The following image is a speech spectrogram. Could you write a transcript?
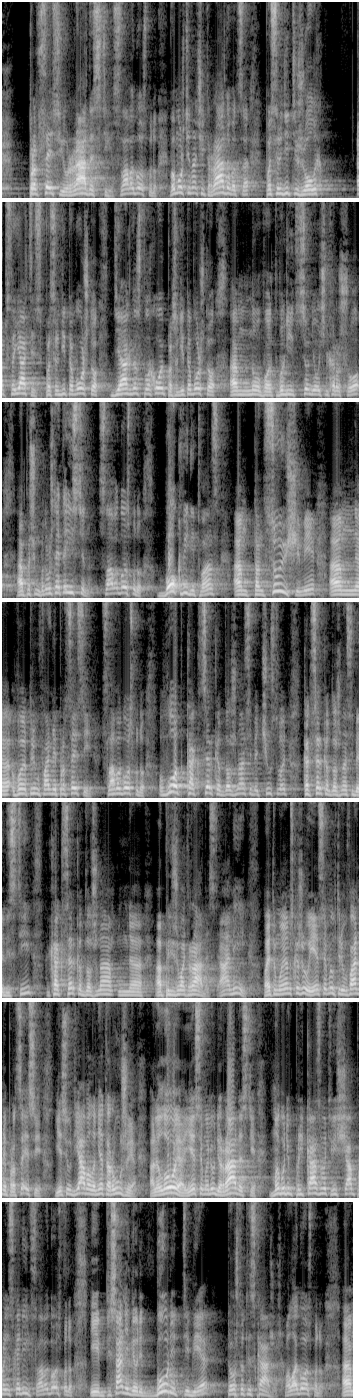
процессию радости. Слава Господу! Вы можете начать радоваться посреди тяжелых обстоятельств, посреди того, что диагноз плохой, посреди того, что эм, ну, вот, выглядит все не очень хорошо. А почему? Потому что это истина. Слава Господу! Бог видит вас эм, танцующими эм, э, в триумфальной процессии. Слава Господу! Вот как церковь должна себя чувствовать, как церковь должна себя вести, как церковь должна э, переживать радость. Аминь. Поэтому я вам скажу, если мы в триумфальной процессии, если у дьявола нет оружия, аллилуйя, если мы люди радости, мы будем приказывать вещам происходить, слава Господу. И Писание говорит, будет тебе то, что ты скажешь. Хвала Господу. Э,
